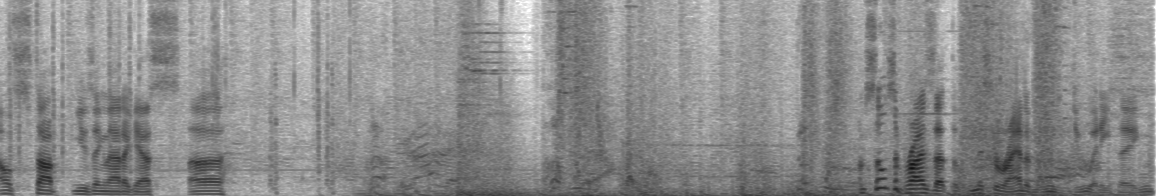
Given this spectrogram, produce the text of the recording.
I'll stop using that, I guess. Uh... I'm still surprised that the Mr. Random didn't do anything.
